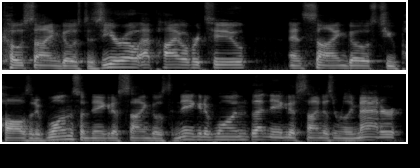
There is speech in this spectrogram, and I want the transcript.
cosine goes to 0 at pi over 2, and sine goes to positive 1, so negative sine goes to negative 1, but that negative sign doesn't really matter.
